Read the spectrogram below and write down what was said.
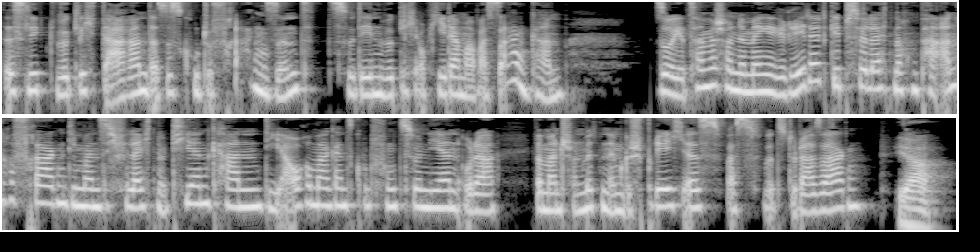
Das liegt wirklich daran, dass es gute Fragen sind, zu denen wirklich auch jeder mal was sagen kann. So, jetzt haben wir schon eine Menge geredet. Gibt es vielleicht noch ein paar andere Fragen, die man sich vielleicht notieren kann, die auch immer ganz gut funktionieren? Oder wenn man schon mitten im Gespräch ist, was würdest du da sagen? Ja,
